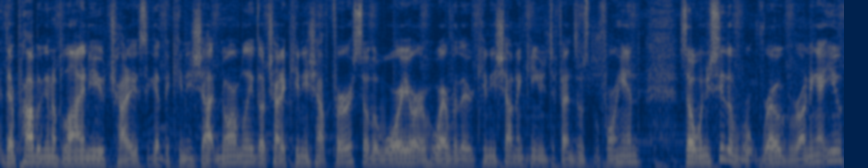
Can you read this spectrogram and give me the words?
they're probably going to blind you, try to get the kidney shot. Normally, they'll try to kidney shot first, so the warrior or whoever they're kidney shotting can use defensives beforehand. So when you see the rogue running at you,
